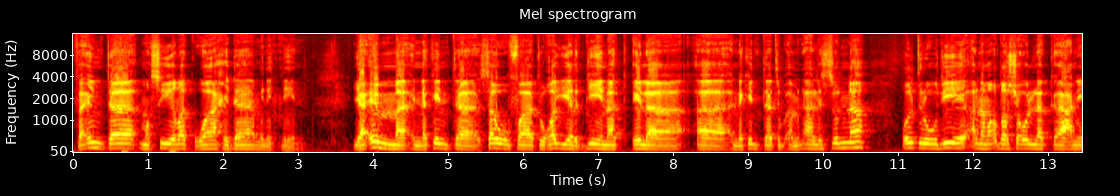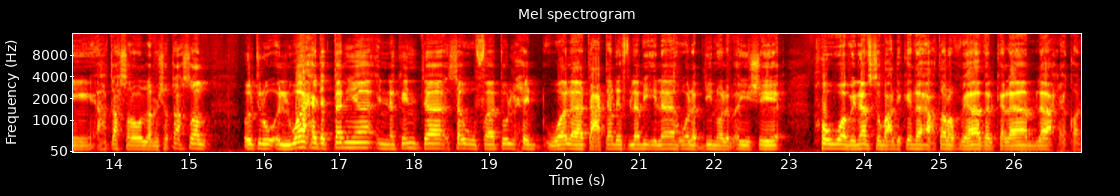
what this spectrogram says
فأنت مصيرك واحدة من اتنين. يا إما إنك أنت سوف تغير دينك إلى آه إنك أنت تبقى من أهل السنة. قلت له دي أنا ما أقدرش أقول لك يعني هتحصل ولا مش هتحصل. قلت له الواحدة التانية إنك أنت سوف تلحد ولا تعترف لا بإله ولا بدين ولا بأي شيء. هو بنفسه بعد كده اعترف بهذا الكلام لاحقا.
